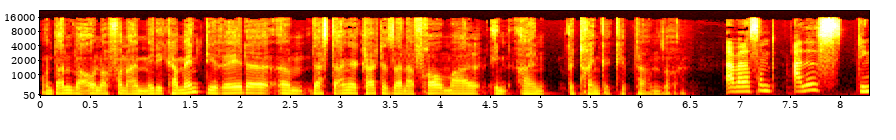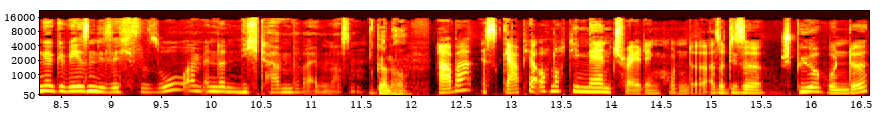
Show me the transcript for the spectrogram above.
Und dann war auch noch von einem Medikament die Rede, ähm, dass der Angeklagte seiner Frau mal in ein Getränk gekippt haben soll. Aber das sind alles Dinge gewesen, die sich so am Ende nicht haben beweisen lassen. Genau. Aber es gab ja auch noch die Man-Trailing-Hunde, also diese Spürhunde,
